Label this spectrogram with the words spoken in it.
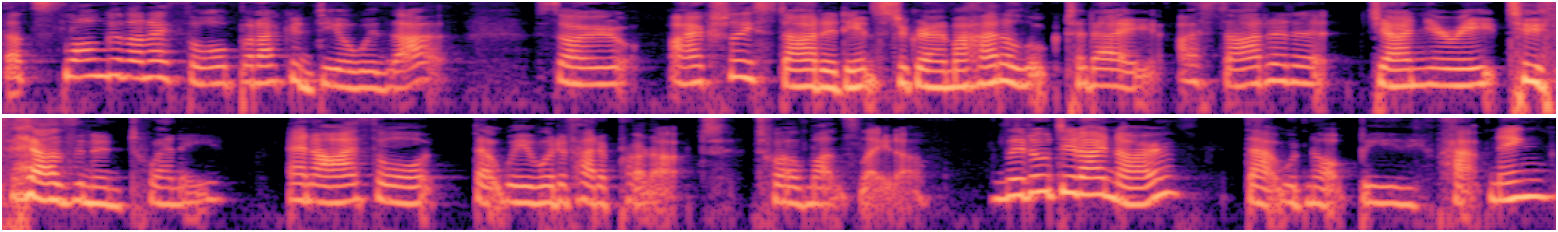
that's longer than I thought, but I could deal with that. So I actually started Instagram. I had a look today. I started it January 2020, and I thought that we would have had a product 12 months later. Little did I know that would not be happening.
